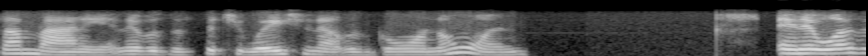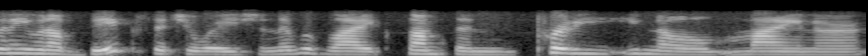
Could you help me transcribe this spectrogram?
somebody and it was a situation that was going on and it wasn't even a big situation. It was like something pretty, you know, minor.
